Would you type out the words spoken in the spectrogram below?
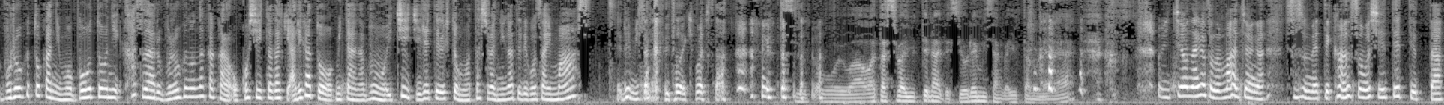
ブログとかにも冒頭に数あるブログの中からお越しいただきありがとうみたいな文をいちいち入れてる人も私は苦手でございます。レミさんからいただきました。ありがとうございすますごいわ。私は言ってないですよ。レミさんが言ったのね。一応なんかそのまーちゃんが勧めて感想を教えてって言った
